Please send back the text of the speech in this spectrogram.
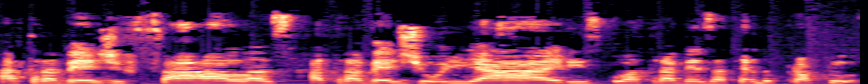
através de falas, através de olhares, o através até do próprio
